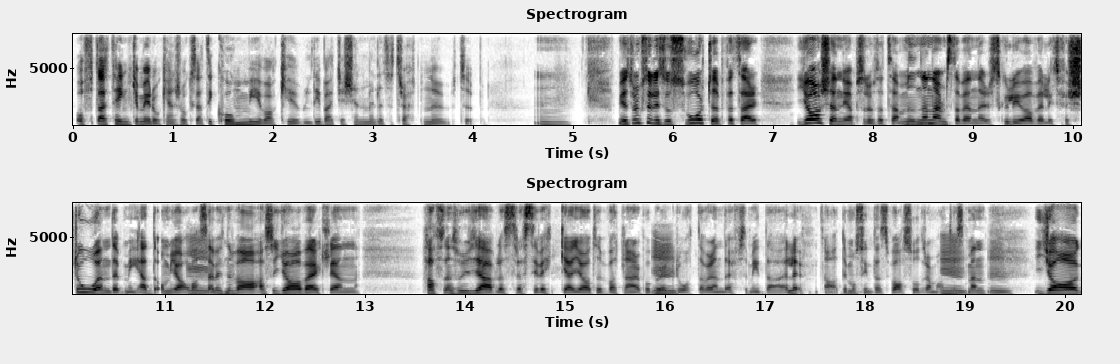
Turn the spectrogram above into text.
Ofta tänker man ju då kanske också att det kommer ju vara kul, det är bara att jag känner mig lite trött nu typ. Men jag tror också det är så svårt typ för att så här, jag känner ju absolut att så här, mina närmsta vänner skulle ju vara väldigt förstående med om jag var så här, vet ni vad, alltså jag har verkligen haft en så jävla stressig vecka, jag har typ varit nära på att börja gråta varenda eftermiddag. Eller ja, det måste inte ens vara så dramatiskt men jag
